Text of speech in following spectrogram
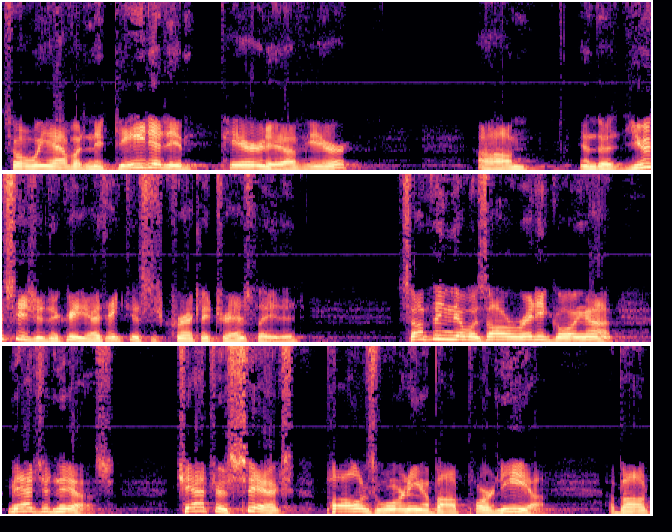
So we have a negated imperative here. Um, and the usage of the Greek, I think this is correctly translated, something that was already going on. Imagine this. Chapter 6, Paul is warning about porneia, about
